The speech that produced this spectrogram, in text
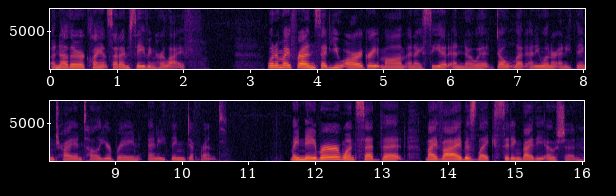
Another client said I'm saving her life. One of my friends said, You are a great mom, and I see it and know it. Don't let anyone or anything try and tell your brain anything different. My neighbor once said that my vibe is like sitting by the ocean.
